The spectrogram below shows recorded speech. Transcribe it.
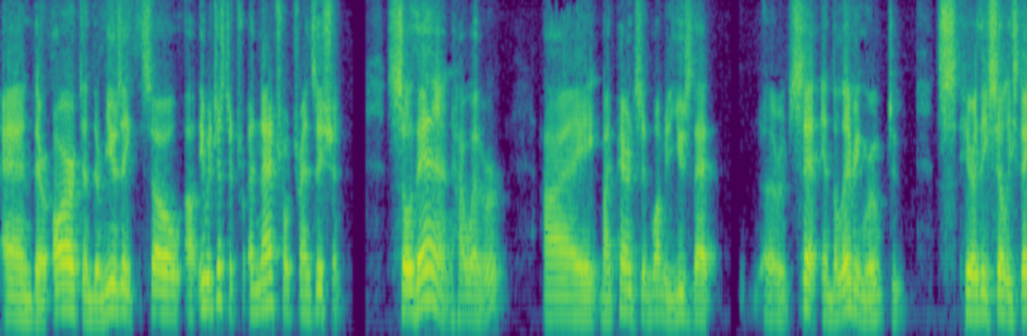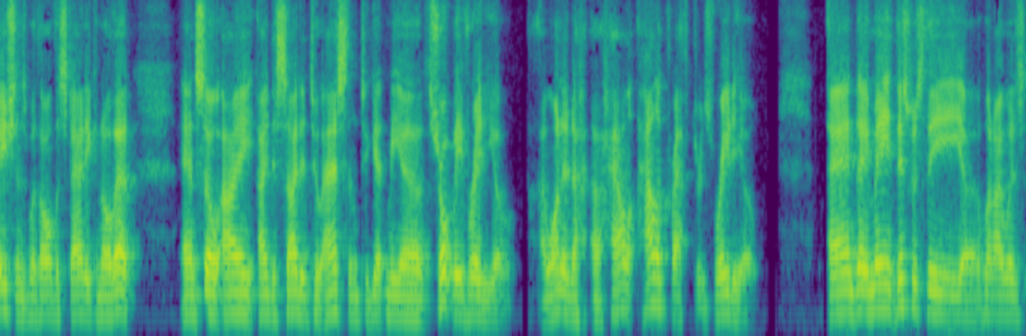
and their art and their music. So uh, it was just a, a, natural transition. So then, however, I my parents didn't want me to use that uh, set in the living room to hear these silly stations with all the static and all that. And so I, I decided to ask them to get me a shortwave radio I wanted a, a Hal, Hallicrafters radio, and they made this was the uh, when I was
